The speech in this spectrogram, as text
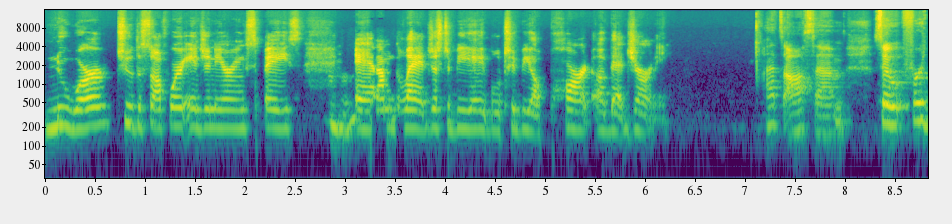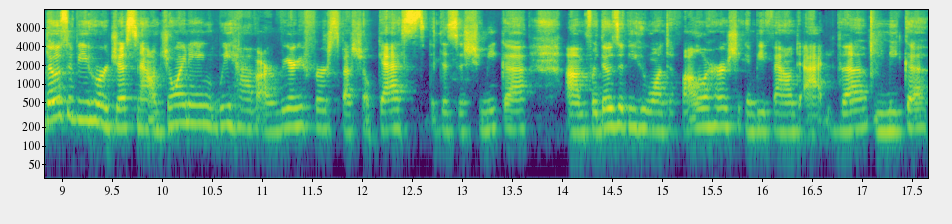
newer to the software engineering space. Mm-hmm. And I'm glad just to be able to be a part of that journey. That's awesome. So, for those of you who are just now joining, we have our very first special guest. This is Shimeka. Um, for those of you who want to follow her, she can be found at the Meka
